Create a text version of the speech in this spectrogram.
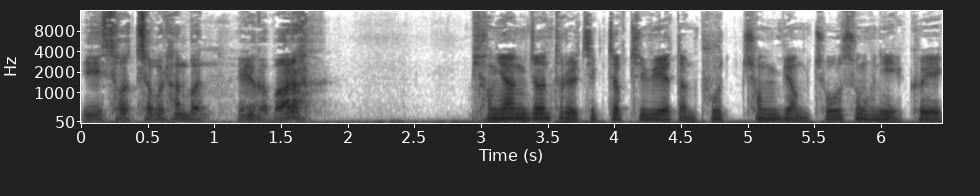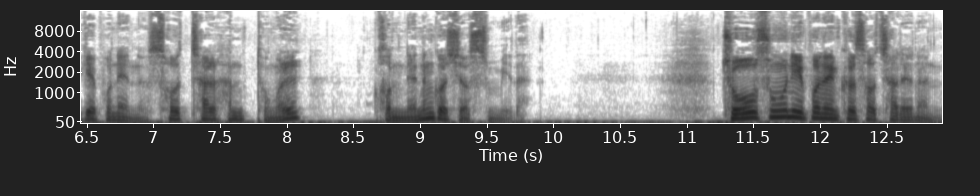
이 서첩을 한번 읽어봐라. 평양 전투를 직접 지휘했던 부총병 조승훈이 그에게 보낸 서찰 한 통을 건네는 것이었습니다. 조승훈이 보낸 그 서찰에는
